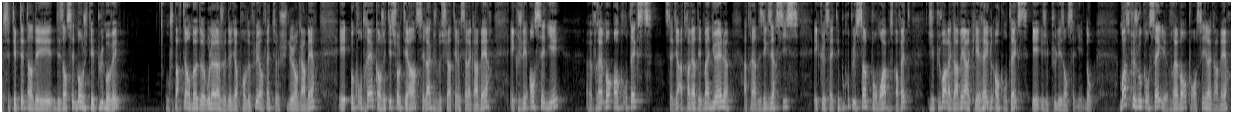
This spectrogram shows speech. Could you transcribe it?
c'était peut-être un des, des enseignements où j'étais plus mauvais. Donc je partais en mode oh là là, je vais devenir prof de FLE. En fait, je suis nul en grammaire. Et au contraire, quand j'étais sur le terrain, c'est là que je me suis intéressé à la grammaire et que je l'ai enseigné euh, vraiment en contexte, c'est-à-dire à travers des manuels, à travers des exercices, et que ça a été beaucoup plus simple pour moi parce qu'en fait, j'ai pu voir la grammaire avec les règles en contexte et j'ai pu les enseigner. Donc, moi, ce que je vous conseille vraiment pour enseigner la grammaire,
